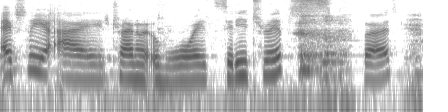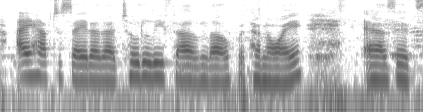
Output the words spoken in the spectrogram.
actually, I try to avoid city trips, but I have to say that I totally fell in love with Hanoi. As it's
